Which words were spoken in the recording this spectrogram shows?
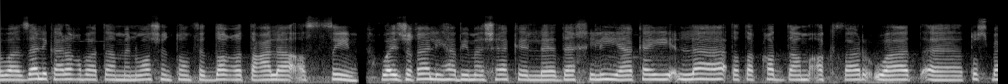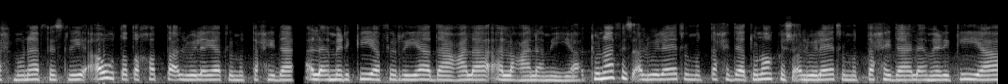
وذلك رغبة من واشنطن في الضغط على الصين وإشغالها بمشاكل داخلية كي لا تتقدم أكثر وتصبح منافس أو تتخطى الولايات المتحدة الأمريكية في الريادة على العالمية. تنافس الولايات المتحدة تناقش الولايات المتحدة الأمريكية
